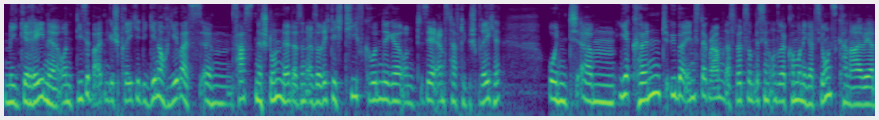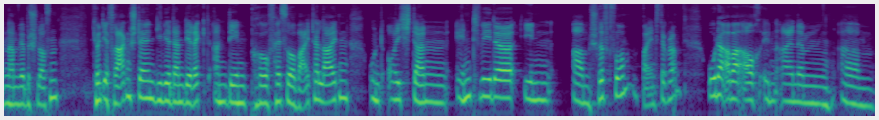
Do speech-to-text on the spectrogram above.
Migräne. Und diese beiden Gespräche, die gehen auch jeweils ähm, fast eine Stunde. Das sind also richtig tiefgründige und sehr ernsthafte Gespräche. Und ähm, ihr könnt über Instagram, das wird so ein bisschen unser Kommunikationskanal werden, haben wir beschlossen, könnt ihr Fragen stellen, die wir dann direkt an den Professor weiterleiten und euch dann entweder in ähm, Schriftform bei Instagram oder aber auch in einem ähm,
